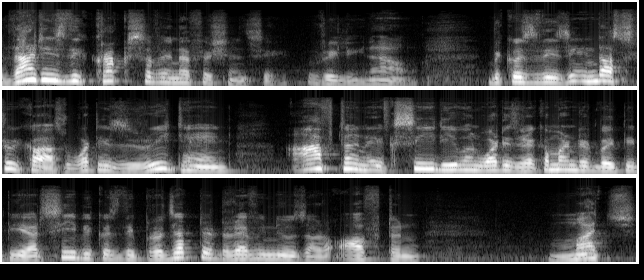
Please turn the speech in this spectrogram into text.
That is the crux of inefficiency, really, now. Because these industry costs, what is retained, often exceed even what is recommended by PPRC because the projected revenues are often much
